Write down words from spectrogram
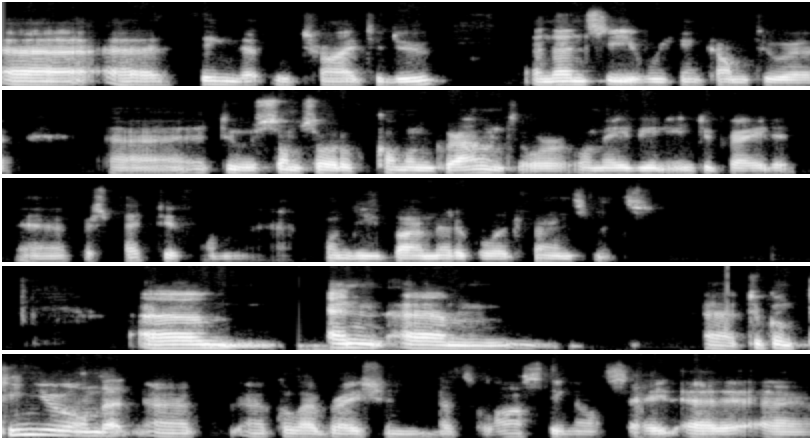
uh, uh, thing that we try to do. And then see if we can come to a uh, to some sort of common ground or, or maybe an integrated uh, perspective on, on these biomedical advancements. Um, and um, uh, to continue on that uh, uh, collaboration, that's the last thing I'll say. Uh, uh,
